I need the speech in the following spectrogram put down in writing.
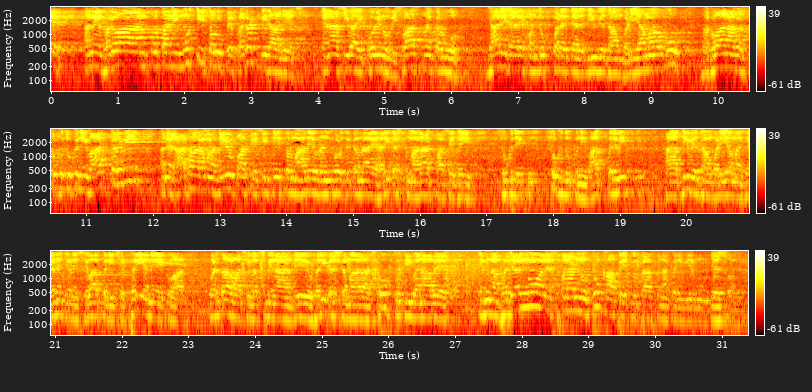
અને ભગવાન પોતાની મૂર્તિ સ્વરૂપે પ્રગટ બિરાજે છે. એના સિવાય કોઈનો વિશ્વાસ ન કરવો. જ્યારે જ્યારે પણ દુઃખ પડે ત્યારે દિવ્યધામ વડિયામાં આવવું. ભગવાન આગળ સુખ દુઃખની વાત કરવી અને રાધારમણ દેવ પાસે સિદ્ધેશ્વર મહાદેવ રણછોડ ત્રિકમરાય હરિકૃષ્ણ મહારાજ પાસે જઈ સુખ સુખ દુઃખની વાત કરવી. આ દિવ્યધામ વડિયામાં જેણે જેણે સેવા કરી છે, ફરી અને એકવાર વડતાલવાસી લક્ષ્મીનારાયણ દેવ હરિકૃષ્ણ મહારાજ ખૂબ સુખી બનાવે. એમના ભજનનું અને સ્મરણનું સુખ આપે એટલી પ્રાર્થના કરી વીરનું. જય સ્વામી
